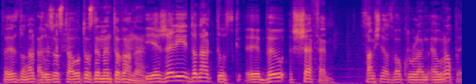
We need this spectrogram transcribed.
to jest Donald Ale Tusk. zostało to zdementowane. Jeżeli Donald Tusk y, był szefem, sam się nazywał królem Europy,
